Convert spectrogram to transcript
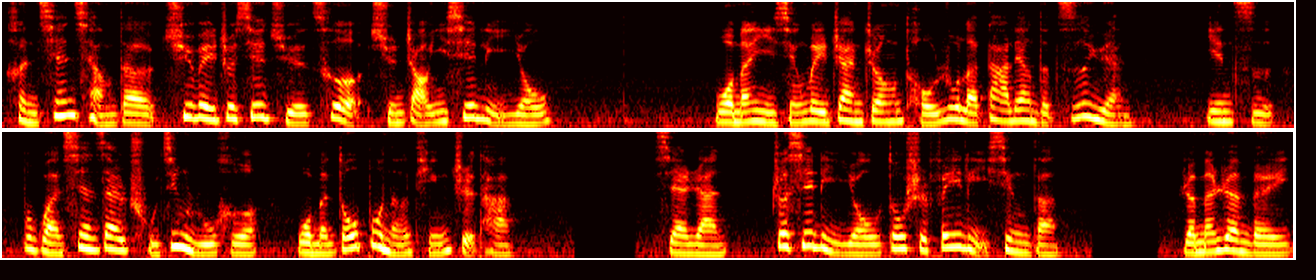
很牵强地去为这些决策寻找一些理由。我们已经为战争投入了大量的资源，因此不管现在处境如何，我们都不能停止它。显然，这些理由都是非理性的。人们认为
